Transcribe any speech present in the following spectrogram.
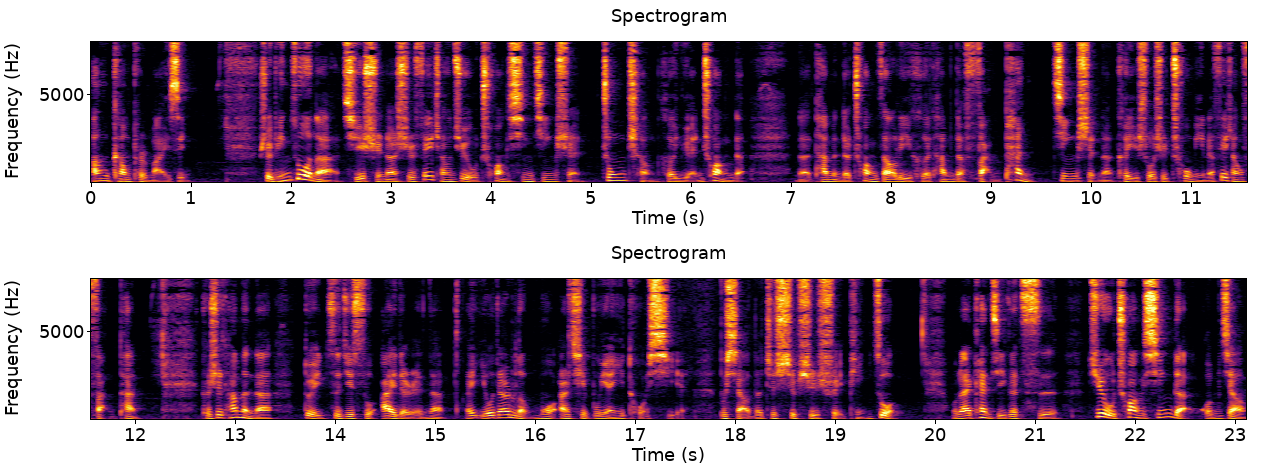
uncompromising. 水瓶座呢，其实呢是非常具有创新精神、忠诚和原创的。那他们的创造力和他们的反叛精神呢，可以说是出名的，非常反叛。可是他们呢，对自己所爱的人呢，哎，有点冷漠，而且不愿意妥协。不晓得这是不是水瓶座？我们来看几个词，具有创新的，我们叫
